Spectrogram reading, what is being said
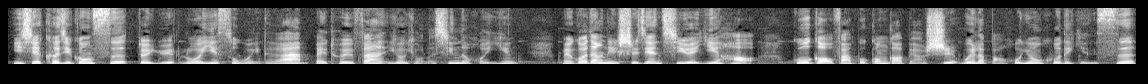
一些科技公司对于罗伊诉韦德案被推翻又有了新的回应。美国当地时间七月一号，Google 发布公告表示，为了保护用户的隐私，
